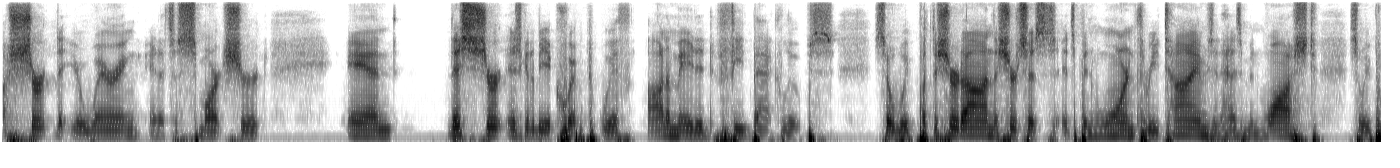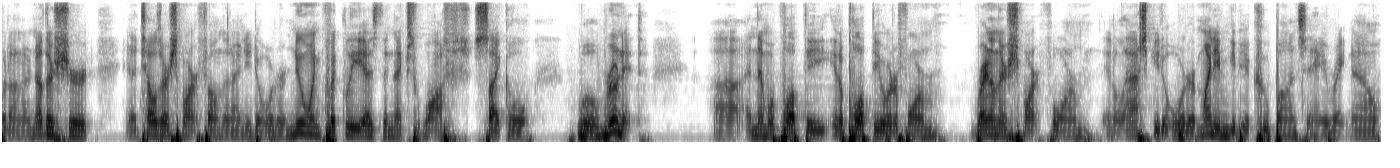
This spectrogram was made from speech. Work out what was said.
a shirt that you're wearing, and it's a smart shirt, and this shirt is going to be equipped with automated feedback loops. So we put the shirt on. The shirt says it's been worn three times and hasn't been washed. So we put on another shirt, and it tells our smartphone that I need to order a new one quickly, as the next wash cycle will ruin it. Uh, and then we'll pull up the it'll pull up the order form right on their smart form. It'll ask you to order. It might even give you a coupon. Say, hey, right now,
